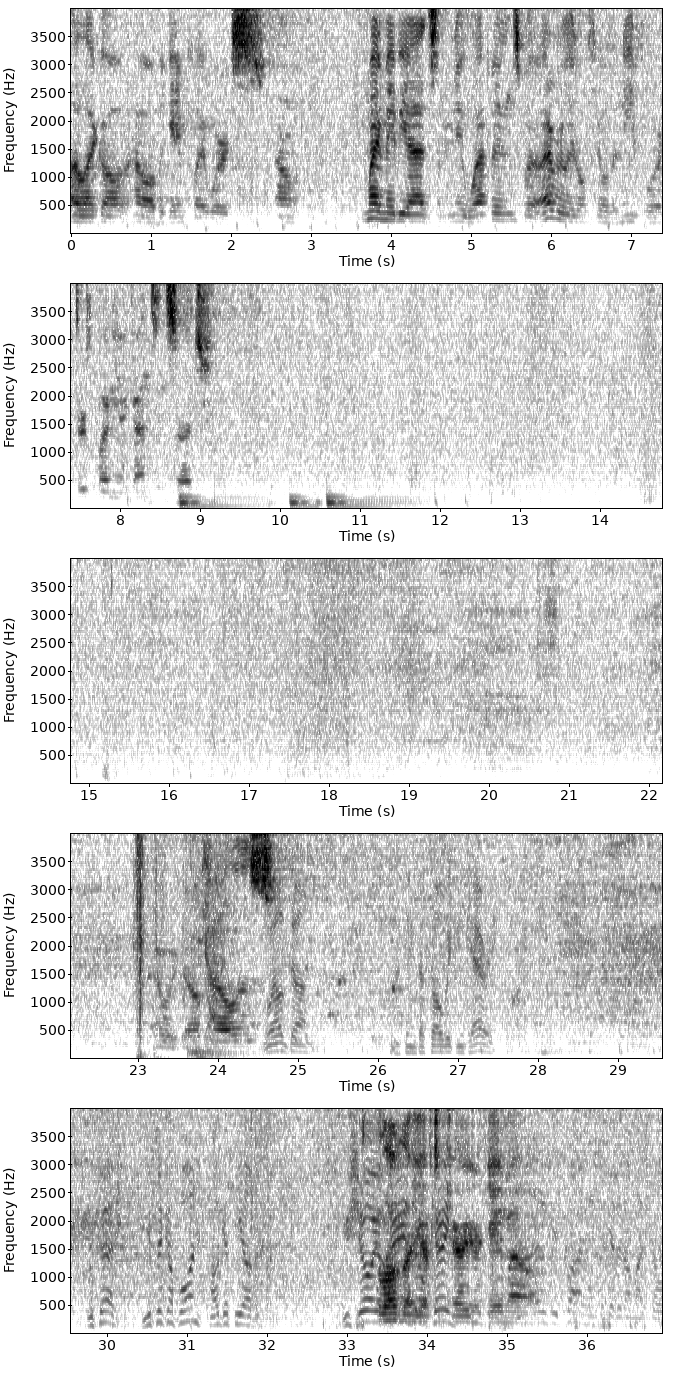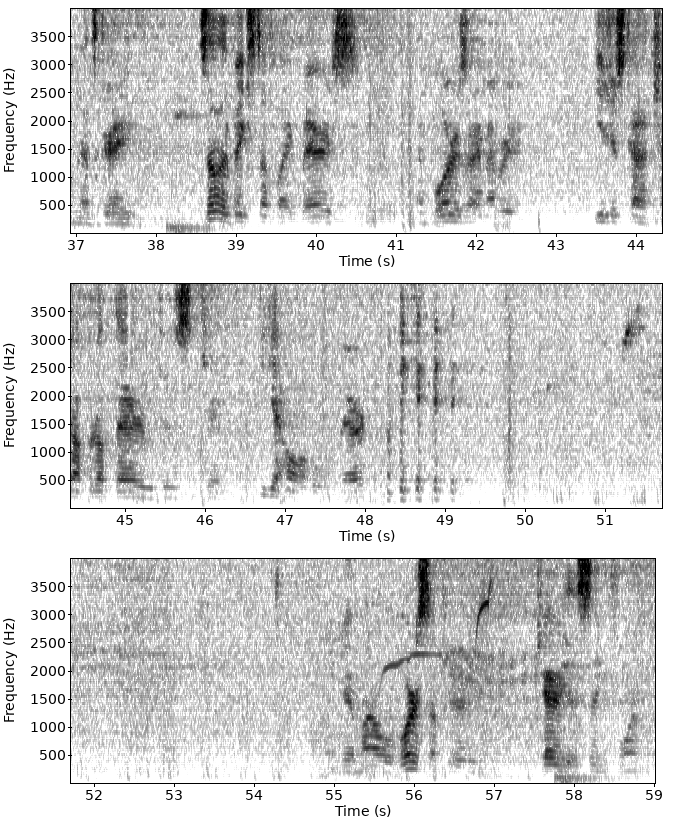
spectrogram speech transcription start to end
I like all how all the gameplay works. I don't, might maybe add some new weapons, but I really don't feel the need for it. There's plenty of guns and such. Go, fellas. Well done. I think that's all we can carry. Okay, you pick up one, I'll get the other. You sure I love that you have to carry your game out. That'll be fine once I get it on my shoulder. That's great. Some of the big stuff like bears and boars, I remember you just kind of chop it up there because you can't, you can't haul a whole bear. Get my old horse up here to carry this thing for me.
